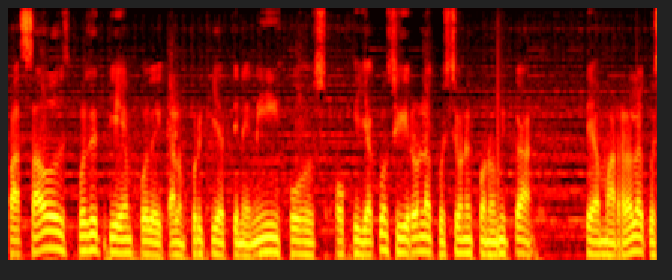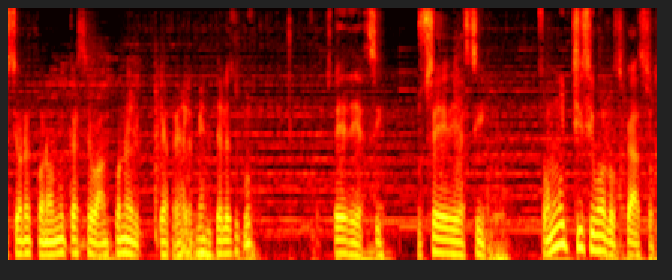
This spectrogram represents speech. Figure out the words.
pasado después de tiempo, de a lo mejor que ya tienen hijos o que ya consiguieron la cuestión económica, de amarrar la cuestión económica, se van con el que realmente les gusta. Sucede así, sucede así. Son muchísimos los casos.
